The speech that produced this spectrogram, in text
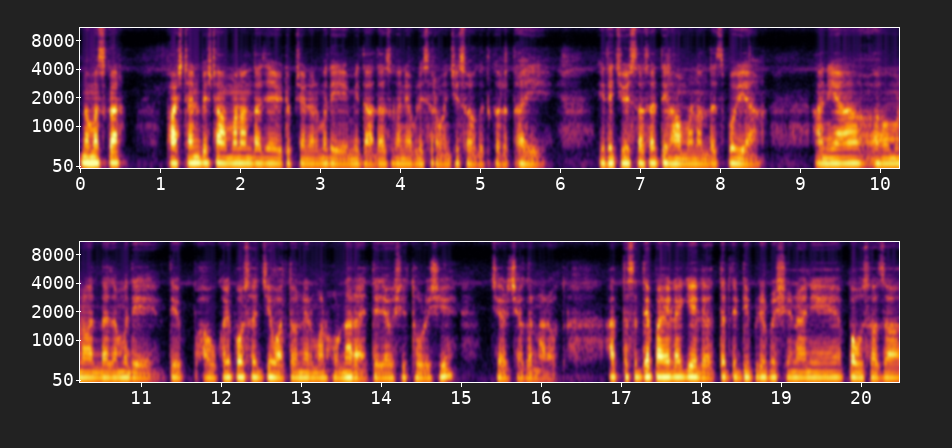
नमस्कार. फास्ट अँड बेस्ट हवामान अंदाज या यूट्यूब चॅनलमध्ये मी दादा सुगाने आपले सर्वांचे स्वागत करत आहे. येत्या चोवीस तासातील हवामान अंदाज पाहूया. आणि या हवामान अंदाजामध्ये ते अवकाळी पावसात जे वातावरण निर्माण होणार आहे त्याच्याविषयी थोडीशी चर्चा करणार आहोत. आत्ता सध्या पाहायला गेलं तर ते डीप डिप्रेशन आणि पावसाचा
